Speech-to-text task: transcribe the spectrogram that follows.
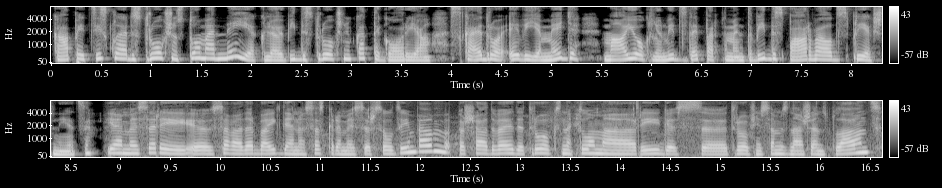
Kāpēc izklaides trokšņus tomēr neiekļauj vides trokšņu kategorijā, skaidro Evija Meģe, mājokļu un vidas departamenta vides pārvaldes priekšniece. Jā, mēs arī e, savā darbā ikdienā saskaramies ar sūdzībām par šādu veidu troksni. Tomēr Rīgas e, trokšņa samazināšanas plāns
